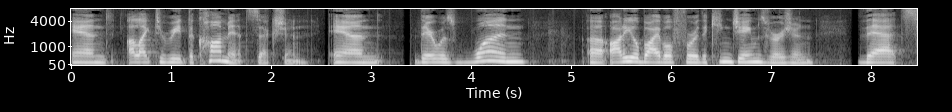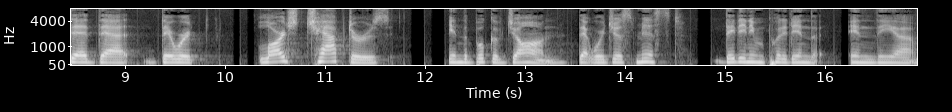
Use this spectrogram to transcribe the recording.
and I like to read the comment section and there was one uh, audio Bible for the King James version that said that there were large chapters in the book of John that were just missed. They didn't even put it in the in the uh,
